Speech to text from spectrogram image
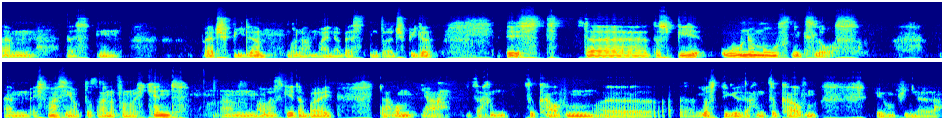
ähm, besten Brettspiele oder meiner besten Brettspiele ist äh, das Spiel Ohne Moos nichts los. Ähm, ich weiß nicht, ob das einer von euch kennt, ähm, aber es geht dabei darum, ja, Sachen zu kaufen, äh, lustige Sachen zu kaufen, wie irgendwie eine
